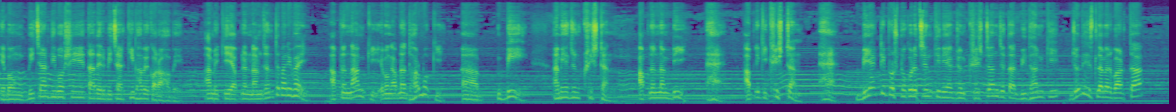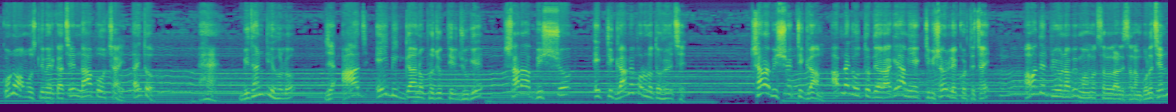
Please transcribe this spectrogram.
এবং বিচার দিবসে তাদের বিচার কীভাবে করা হবে? আমি কি আপনার নাম জানতে পারি ভাই? আপনার নাম কি এবং আপনার ধর্ম কি? বি আমি একজন খ্রিস্টান। আপনার নাম বি হ্যাঁ। আপনি কি খ্রিস্টান? হ্যাঁ। বি একটি প্রশ্ন করেছেন তিনি একজন খ্রিস্টান যে তার বিধান কি? যদি ইসলামের বার্তা কোনো অমুসলিমের কাছে না পৌঁছায় তাই তো? হ্যাঁ। বিধানটি হলো যে আজ এই বিজ্ঞান ও প্রযুক্তির যুগে সারা বিশ্ব একটি গ্রামে পরিণত হয়েছে। সারা বিশ্ব একটি গ্রাম। আপনাকে উত্তর দেওয়ার আগে আমি একটি বিষয় উল্লেখ করতে চাই। আমাদের প্রিয় নবী মোহাম্মদ সাল্লাহ সাল্লাম বলেছেন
